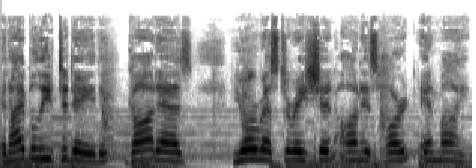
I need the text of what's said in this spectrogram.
And I believe today that God has your restoration on his heart and mind.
